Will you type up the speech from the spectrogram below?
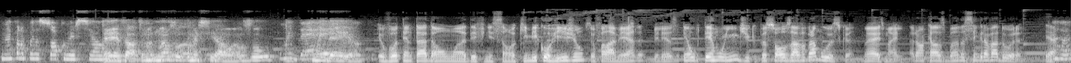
Não é aquela coisa só comercial. É, né? exato. Não, não é um jogo comercial. É um jogo Uma ideia. uma ideia. Eu vou tentar dar uma definição aqui. Me corrijam se eu falar merda, beleza? Tem o termo indie que o pessoal usava pra música, não é, Smiley? Eram aquelas bandas sem gravadora. Aham.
